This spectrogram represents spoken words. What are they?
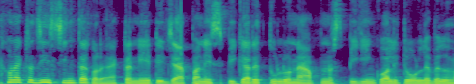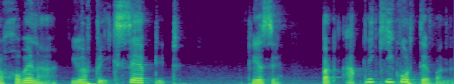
এখন একটা জিনিস চিন্তা করেন, একটা নেটিভ জাপানিজ স্পিকারের তুলনায় আপনার স্পিকিং কোয়ালিটি ও লেভেল হবে না you have to accept it ঠিক আছে? বাট আপনি কি করতে পারেন?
